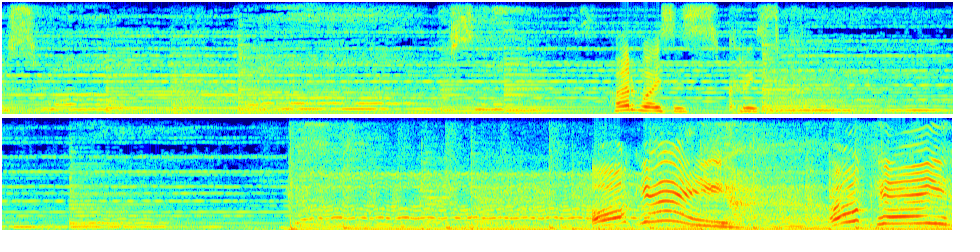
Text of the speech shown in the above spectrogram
Whisper promises. Her voice is crisp. Okay. Okay.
